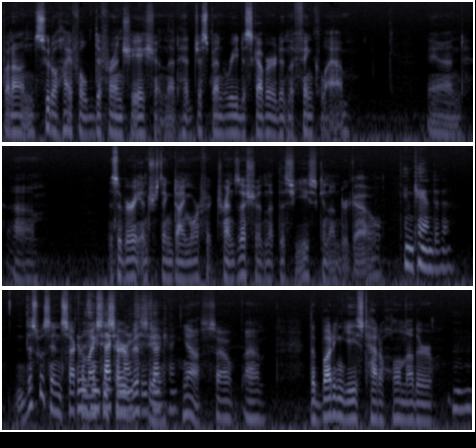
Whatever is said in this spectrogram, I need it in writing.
but on pseudohyphal differentiation that had just been rediscovered in the Fink lab. And um, is a very interesting dimorphic transition that this yeast can undergo. In Candida. This was in in Saccharomyces Saccharomyces, cerevisiae. okay. Yeah, so um, the budding yeast had a whole nother hmm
